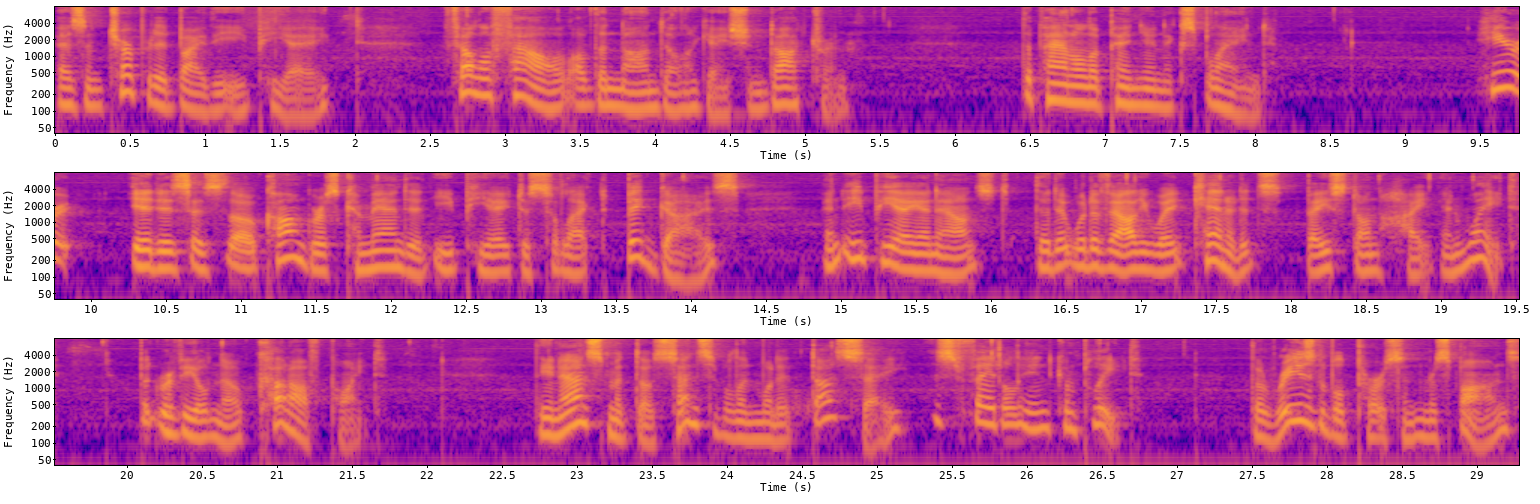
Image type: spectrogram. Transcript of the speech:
as interpreted by the EPA, fell afoul of the non delegation doctrine. The panel opinion explained Here it is as though Congress commanded EPA to select big guys, and EPA announced that it would evaluate candidates based on height and weight, but revealed no cutoff point. The announcement, though sensible in what it does say, is fatally incomplete. The reasonable person responds,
